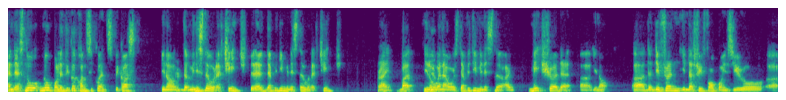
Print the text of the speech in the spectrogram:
and there's no no political consequence because you know the minister would have changed, the deputy minister would have changed, right? But you know yep. when I was deputy minister, I made sure that uh, you know uh, the different industry 4.0 uh,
